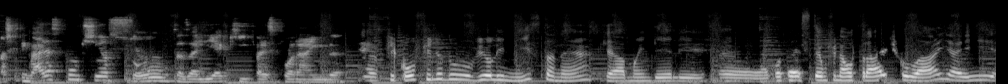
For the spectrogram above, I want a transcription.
acho que tem várias pontinhas soltas ali aqui para explorar ainda. É, ficou o filho do violinista, né? Que a mãe dele é, acontece ter um final trágico lá, e aí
